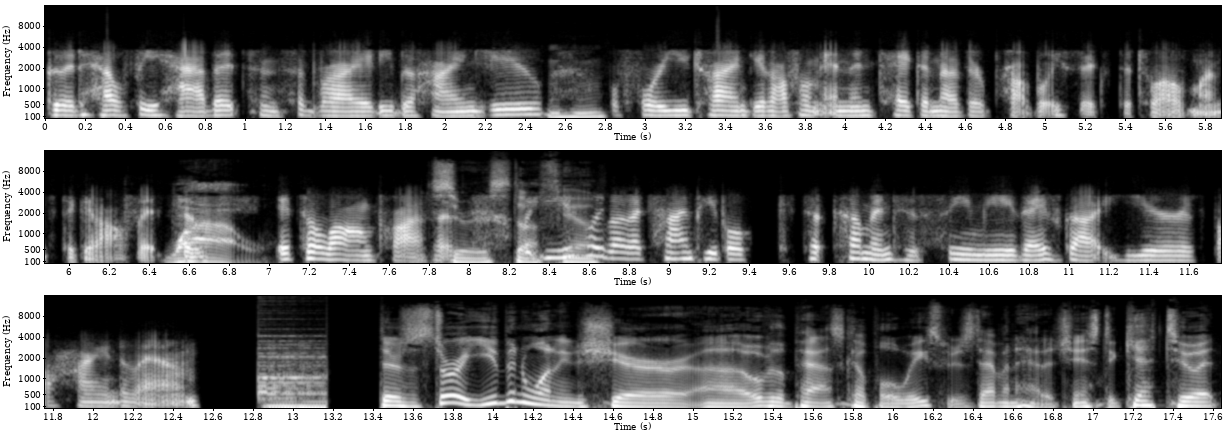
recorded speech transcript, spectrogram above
good, healthy habits and sobriety behind you hmm before you try and get off them, and then take another probably six to twelve months to get off it. So Wow. it's a long process. Serious stuff. but Yeah. usually, by the time people c- come in to see me, they've got years behind them. there's a story you've been wanting to share uh, over the past couple of weeks. We just haven't had a chance to get to it.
